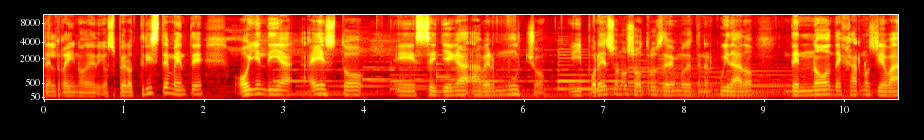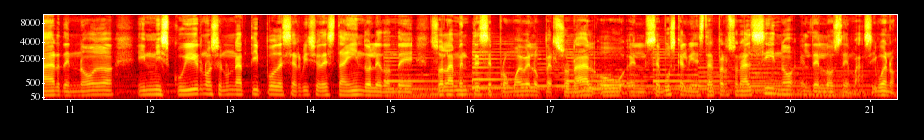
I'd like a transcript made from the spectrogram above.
del reino de Dios. Pero tristemente, hoy en día esto eh, se llega a ver mucho y por eso nosotros debemos de tener cuidado de no dejarnos llevar, de no inmiscuirnos en un tipo de servicio de esta índole donde solamente se promueve lo personal o se busca el bienestar personal, sino el de los demás. Y bueno,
